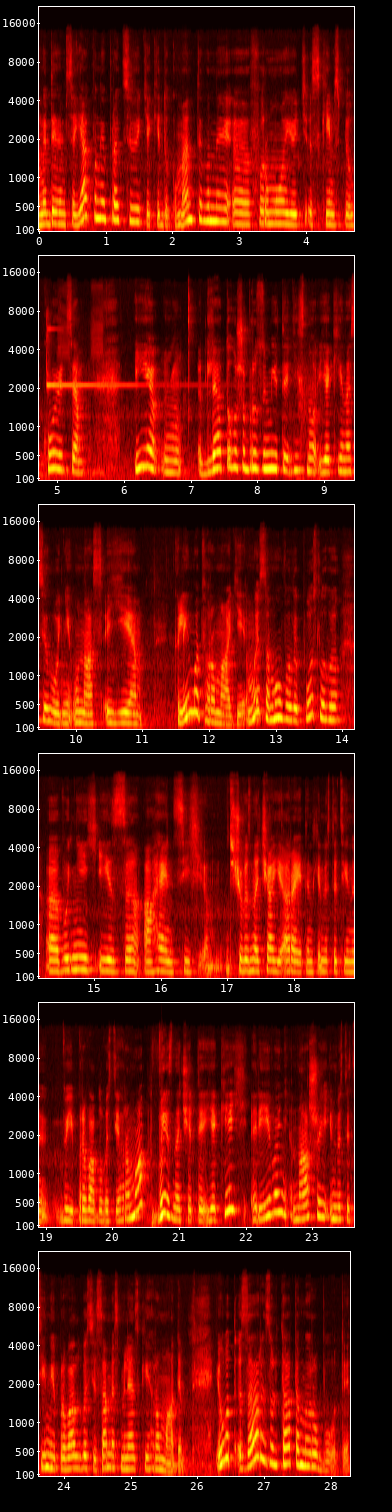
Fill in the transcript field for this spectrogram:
Ми дивимося, як вони працюють, які документи вони е, формують, з ким спілкуються. І для того, щоб розуміти дійсно, який на сьогодні у нас є клімат в громаді, ми замовили послугу е, в одній із агенцій, ем, що визначає рейтинг інвестиційної привабливості громад, визначити, який рівень нашої інвестиційної привабливості саме Смілянської громади. І от за результатами роботи,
